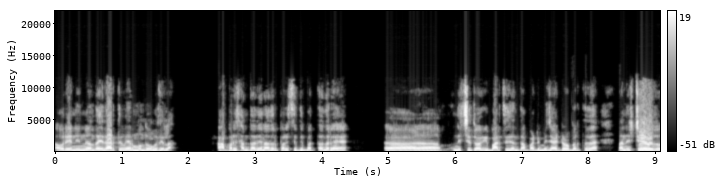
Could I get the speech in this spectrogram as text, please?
ಅವ್ರೇನು ಇನ್ನೊಂದು ಐದಾರು ತಿಂಗಳೇನು ಮುಂದೆ ಹೋಗುದಿಲ್ಲ. ಆ ಪರಿಸ್ಥಿತಿ ಅಂತದೇನಾದ್ರೂ ಪರಿಸ್ಥಿತಿ ಬತ್ತಂದ್ರೆ ನಿಶ್ಚಿತವಾಗಿ ಭಾರತೀಯ ಜನತಾ ಪಾರ್ಟಿ ಮೆಜಾರಿಟಿ ಬರ್ತದೆ. ನಾನು ಇಷ್ಟೇ ಹೇಳೋದು,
